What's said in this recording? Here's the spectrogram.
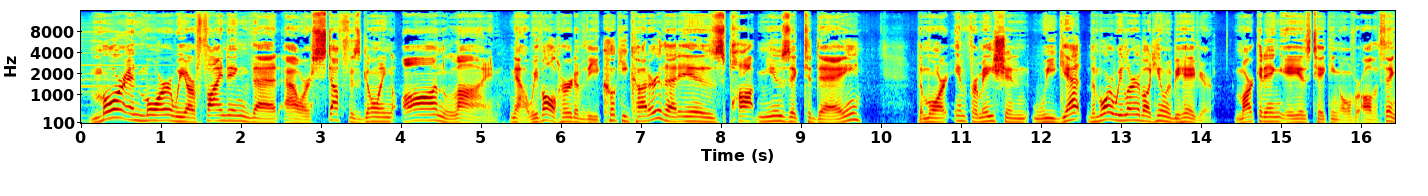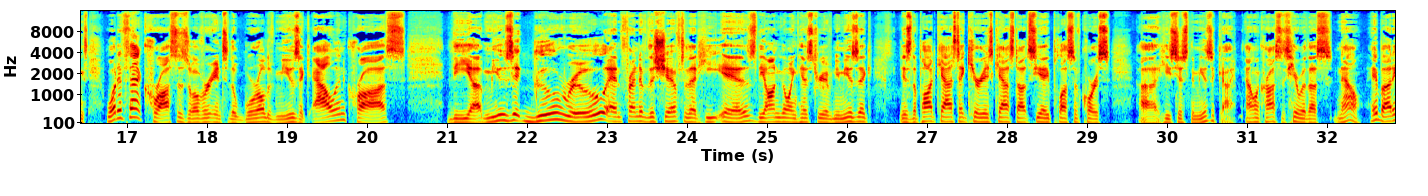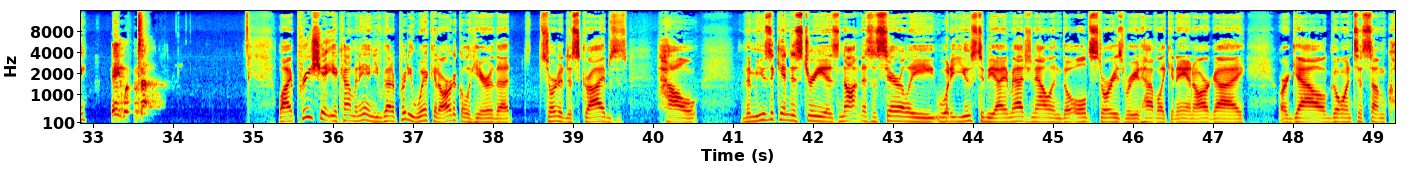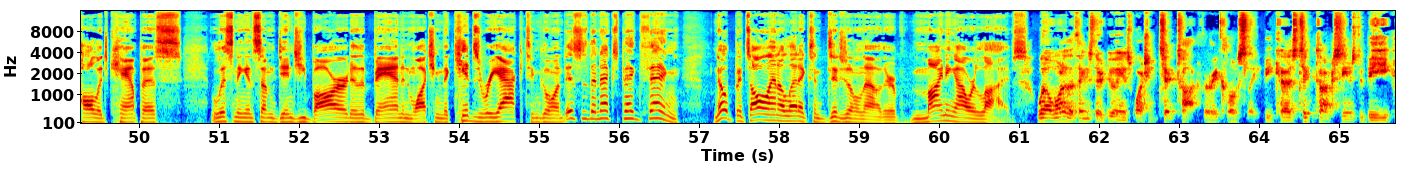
More and more, we are finding that our stuff is going online. Now, we've all heard of the cookie cutter that is pop music today. The more information we get, the more we learn about human behavior. Marketing is taking over all the things. What if that crosses over into the world of music? Alan Cross, the uh, music guru and friend of the shift that he is, the ongoing history of new music, is the podcast at curiouscast.ca. Plus, of course, uh, he's just the music guy. Alan Cross is here with us now. Hey, buddy. Hey, what's up? Well, I appreciate you coming in. You've got a pretty wicked article here that sort of describes how the music industry is not necessarily what it used to be. I imagine, Alan, the old stories where you'd have like an A&R guy or gal going to some college campus, listening in some dingy bar to the band and watching the kids react and going, this is the next big thing. Nope, it's all analytics and digital now. They're mining our lives. Well, one of the things they're doing is watching TikTok very closely because TikTok seems to be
